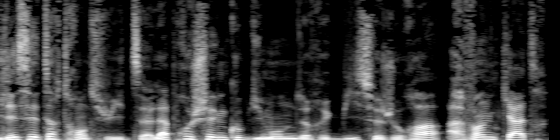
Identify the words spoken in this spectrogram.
Il est 7h38. La prochaine Coupe du Monde de rugby se jouera à 24.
